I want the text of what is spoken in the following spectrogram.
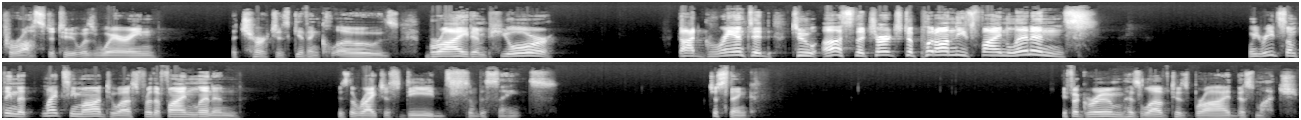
prostitute was wearing? The church is given clothes, bright and pure. God granted to us, the church, to put on these fine linens. We read something that might seem odd to us, for the fine linen is the righteous deeds of the saints. Just think if a groom has loved his bride this much,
